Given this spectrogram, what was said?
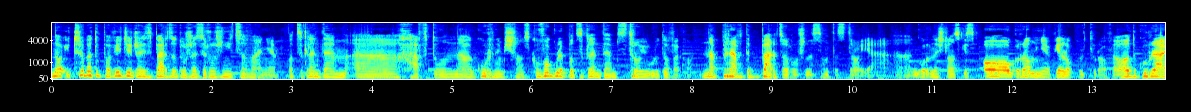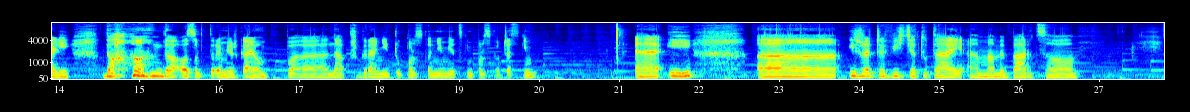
no i trzeba tu powiedzieć, że jest bardzo duże zróżnicowanie pod względem e, haftu na Górnym Śląsku, w ogóle pod względem stroju ludowego. Naprawdę bardzo różne są te stroje. E, Górny Śląsk jest ogromnie wielokulturowy, od górali do, do osób, które mieszkają na przygraniczu polsko-niemieckim, polsko-czeskim. E, I, I rzeczywiście tutaj mamy bardzo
